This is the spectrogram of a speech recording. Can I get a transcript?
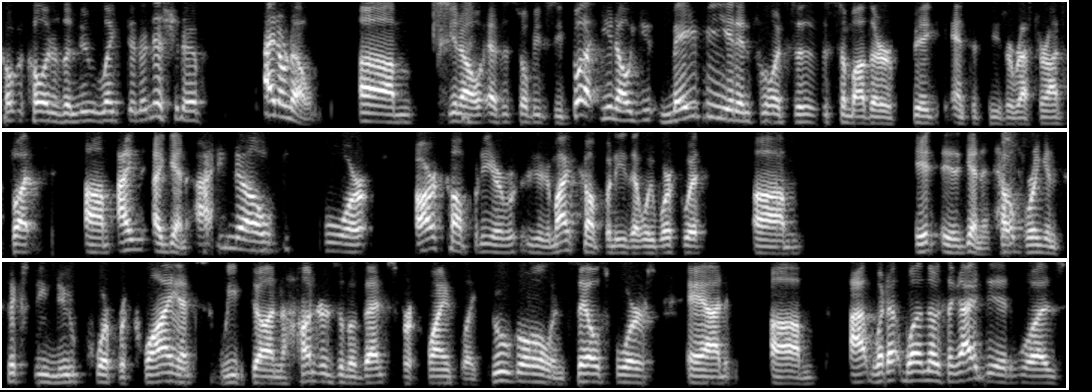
Coca Cola is a new LinkedIn initiative. I don't know, um, you know, as it's so B2C, but, you know, you, maybe it influences some other big entities or restaurants. But um, I, again, I know for our company or you know, my company that we work with, um, it, it, again, it helped bring in 60 new corporate clients. We've done hundreds of events for clients like Google and Salesforce. And um, I, what one other thing I did was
